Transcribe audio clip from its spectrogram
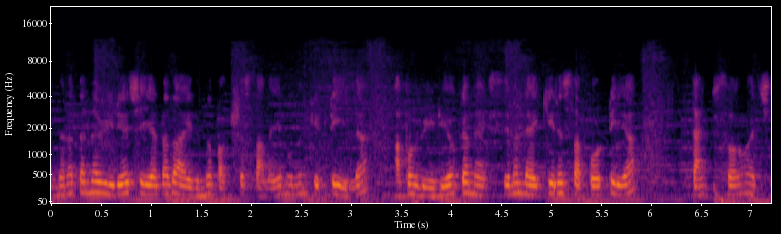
ഇന്നലെ തന്നെ വീഡിയോ ചെയ്യേണ്ടതായിരുന്നു. പക്ഷെ സമയമൊന്നും കിട്ടിയില്ല. അപ്പോൾ വീഡിയോ ഒക്കെ മാക്സിമം ലൈക്ക് ചെയ്ത് സപ്പോർട്ട് ചെയ്യുക. Thanks for watching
